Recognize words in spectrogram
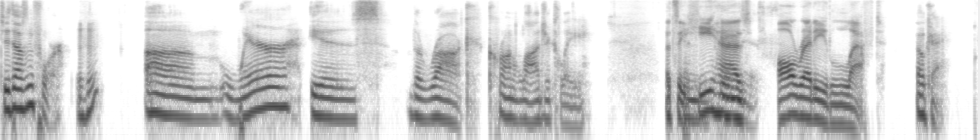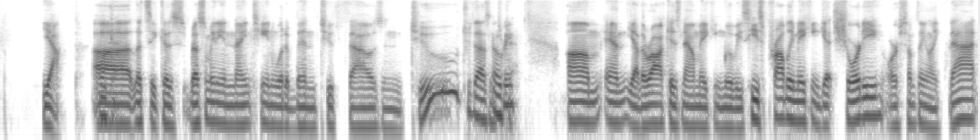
2004. Mhm. Um, where is The Rock chronologically? Let's see. in- he has already left. Okay. Yeah. Uh, let's see, because WrestleMania 19 would have been 2002, 2003. Okay. Um, and yeah, The Rock is now making movies. He's probably making Get Shorty or something like that.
